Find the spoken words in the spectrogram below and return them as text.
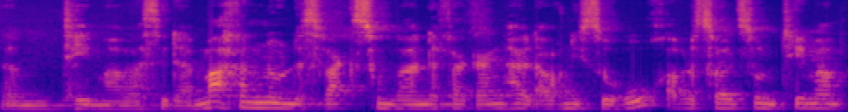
ähm, Thema, was sie da machen. Und das Wachstum war in der Vergangenheit auch nicht so hoch, aber das ist halt so ein Thema.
